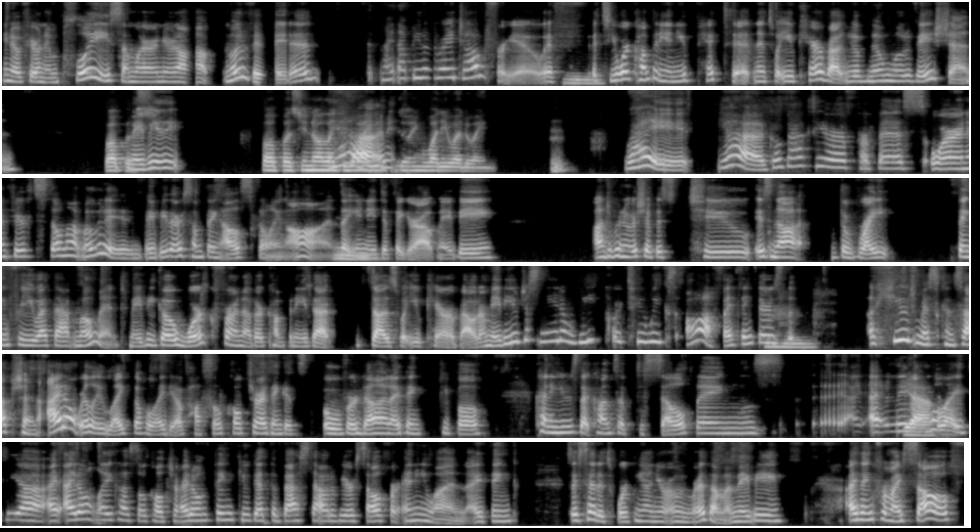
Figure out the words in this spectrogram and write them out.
you know, if you're an employee somewhere and you're not motivated, it might not be the right job for you. If hmm. it's your company and you picked it and it's what you care about and you have no motivation, purpose. Maybe purpose, you know, like yeah, why you're doing what you are doing. Right yeah go back to your purpose or and if you're still not motivated maybe there's something else going on mm. that you need mm. to figure out maybe entrepreneurship is too is not the right thing for you at that moment maybe go work for another company that does what you care about or maybe you just need a week or two weeks off i think there's mm. the, a huge misconception i don't really like the whole idea of hustle culture i think it's overdone i think people kind of use that concept to sell things I, I mean, yeah. that whole idea, I, I don't like hustle culture. I don't think you get the best out of yourself or anyone. I think, as I said, it's working on your own rhythm. And maybe I think for myself,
